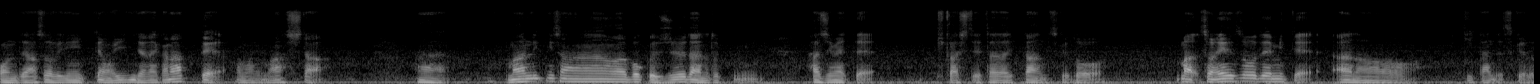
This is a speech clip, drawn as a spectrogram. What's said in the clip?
運んで遊びに行ってもいいんじゃないかなって思いました。はい。万力さんは僕10代の時に初めて聞かせていただいたんですけど、まあ、その映像で見て、あのー、聞いたんですけど、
